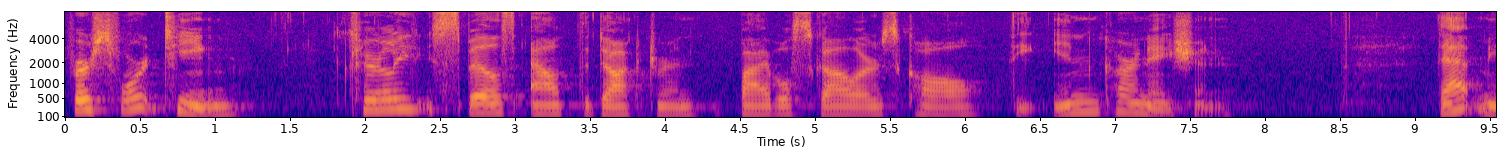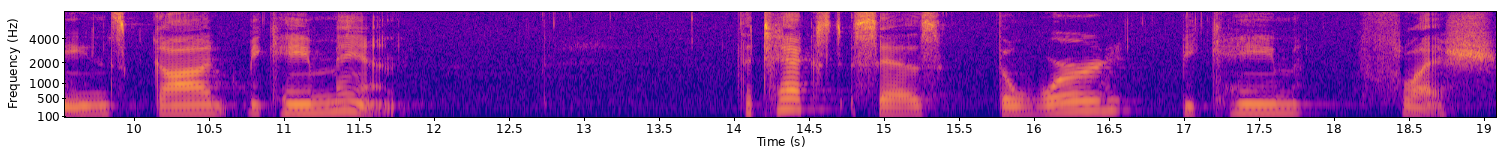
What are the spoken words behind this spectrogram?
Verse 14 clearly spells out the doctrine Bible scholars call the incarnation. That means God became man. The text says, the Word became flesh.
